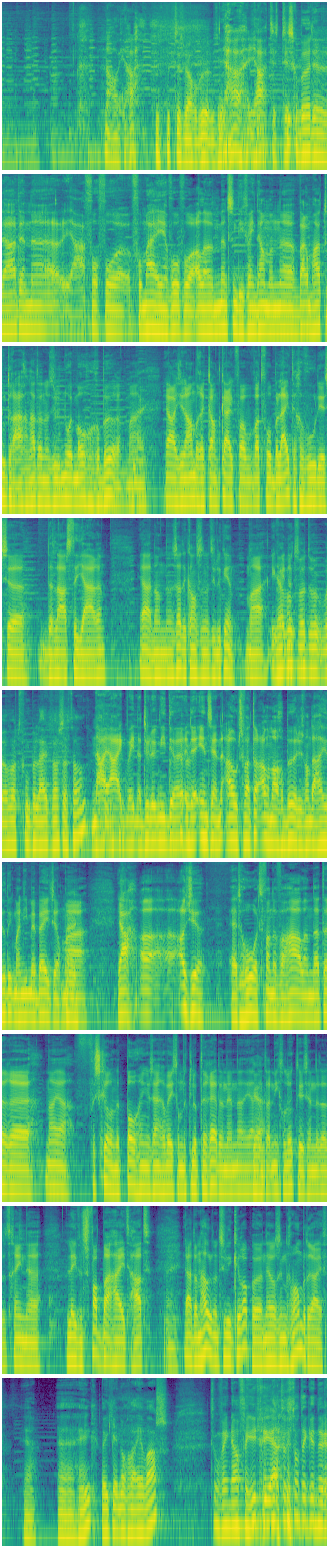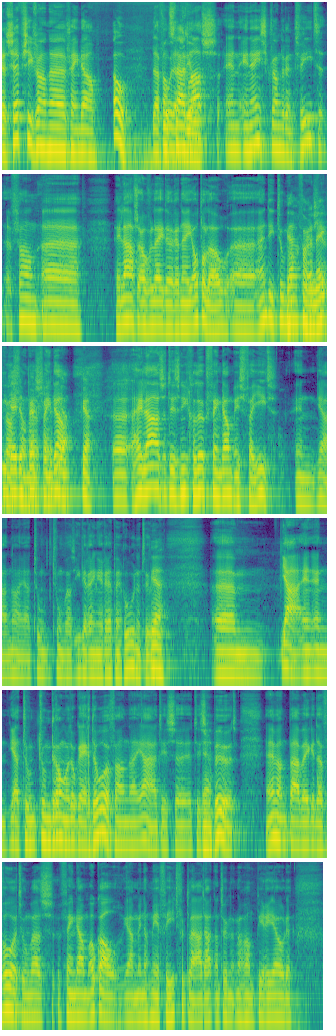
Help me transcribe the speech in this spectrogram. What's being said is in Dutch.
Nou ja. het is wel gebeurd. Dus ja, ja het, is, het is gebeurd inderdaad. En uh, ja, voor, voor, voor mij en voor, voor alle mensen die Veendam een uh, warm hart toedragen, had dat natuurlijk nooit mogen gebeuren. Maar nee. ja, als je aan de andere kant kijkt van wat voor beleid er gevoerd is uh, de laatste jaren. Ja, dan, dan zat de kans er natuurlijk in. Maar ik ja, weet wat, wat, wat, voor beleid was dat dan? Nou ja, ik weet natuurlijk niet de, de ins en outs wat er allemaal gebeurd is. Want daar hield ik mij niet mee bezig. Maar nee. ja, als je het hoort van de verhalen dat er, nou ja, verschillende pogingen zijn geweest om de club te redden. En uh, ja, ja, dat dat niet gelukt is en dat het geen uh, levensvatbaarheid had. Nee. Ja, dan houdt het natuurlijk een keer op, uh, net als in een gewoon bedrijf. Ja. Henk, weet jij nog waar je was? Toen Veendam failliet ging, ja. toen stond ik in de receptie van Veendam. Oh, Daarvoor het glas. En ineens kwam er een tweet van helaas overleden René Otterlo. en die toen ja, nog van René, die deed van pers, Veendam. Ja, helaas, het is niet gelukt. Veendam is failliet. En ja, nou ja, toen, toen was iedereen in rep en roer natuurlijk. Ja, um, ja en, en ja, toen, toen drong het ook echt door van uh, ja, het is, uh, het is ja. gebeurd. He, want een paar weken daarvoor, toen was Veendam ook al ja, min of meer failliet verklaard. Had natuurlijk nog wel een periode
